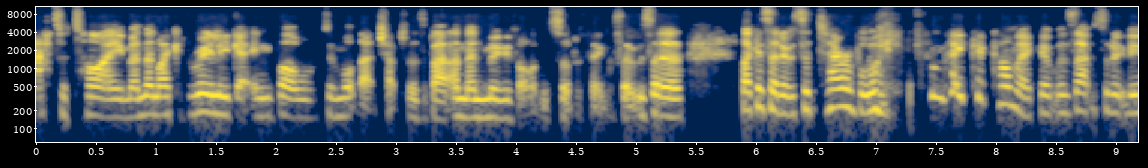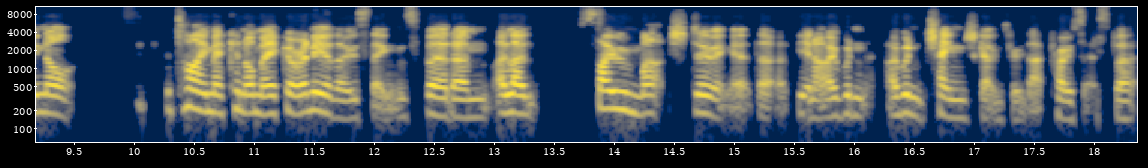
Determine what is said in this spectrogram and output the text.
at a time, and then I could really get involved in what that chapter was about, and then move on, sort of thing. So it was a, like I said, it was a terrible way to make a comic. It was absolutely not time economic or any of those things, but um, I learned so much doing it that you know I wouldn't I wouldn't change going through that process, but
